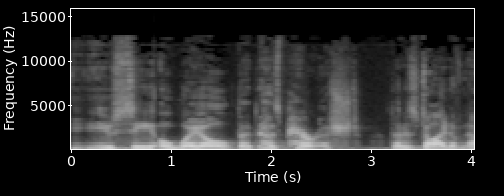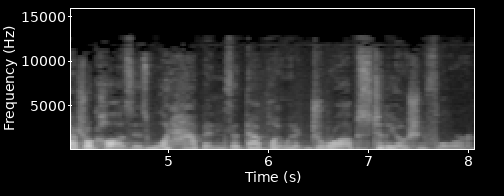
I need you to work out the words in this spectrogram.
you see a whale that has perished, that has died of natural causes. What happens at that point when it drops to the ocean floor?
